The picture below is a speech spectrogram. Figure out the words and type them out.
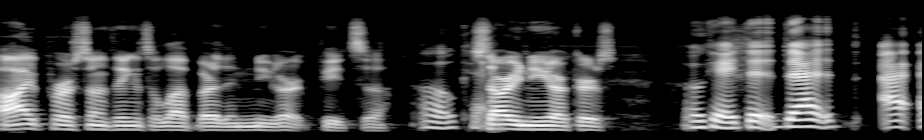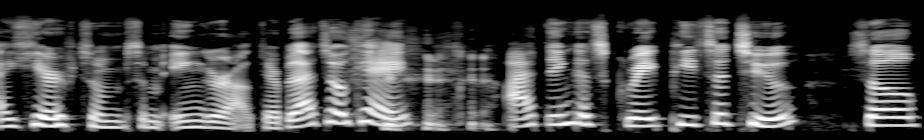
I personally think it's a lot better than New York pizza. Oh, okay. Sorry, New Yorkers. Okay, that, that I, I hear some some anger out there, but that's okay. I think it's great pizza too. So,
